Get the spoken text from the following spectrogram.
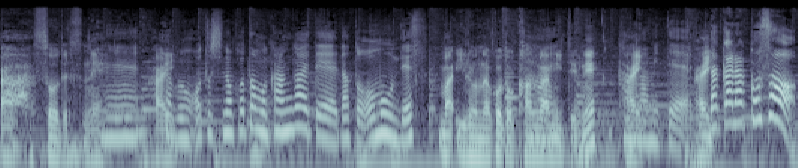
ああそうですね。ねはい。多分お年のことも考えてだと思うんです。まあいろんなことを鑑みてね。はい。鑑みて、はい。だからこそ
